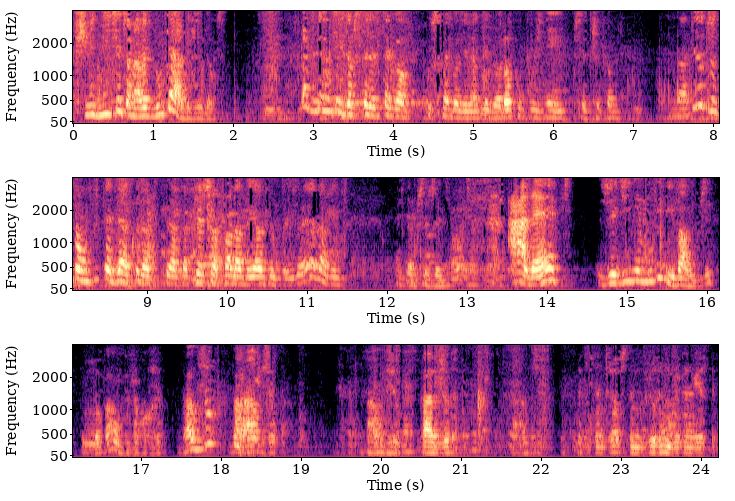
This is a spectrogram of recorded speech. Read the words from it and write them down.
W Świdnicy to nawet był teatr żydowski. tak mniej więcej do 48-9 roku, później się przekonał. No, zresztą wtedy akurat była ta pierwsza fala wyjazdów do Izraela, więc źle przeżyli. Ale Żydzi nie mówili Wałbrzych, tylko Wałbrzych. Wałbrzuk? Wałbrzych. Pawrzu. Ten trop z tym brzuchem, że tam jest taki.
